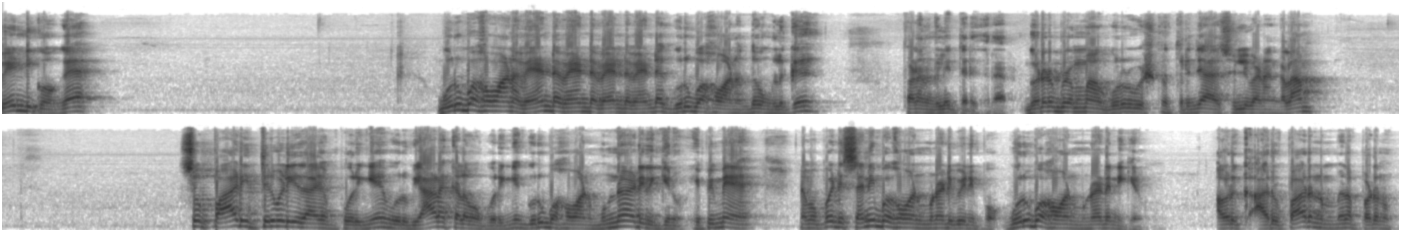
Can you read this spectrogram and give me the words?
வேண்டிக்கோங்க. குரு பகவானை வேண்ட வேண்ட வேண்ட வேண்ட குரு பகவான் வந்து உங்களுக்கு பலன்களை தருகிறார். குரு பிரம்மா குரு விஷ்ணு தெரிஞ்சு அதை சொல்லி வணங்கலாம். ஸோ பாடி திருவள்ளிதாயம் போகிறீங்க ஒரு வியாழக்கிழமை போகிறீங்க குரு பகவான் முன்னாடி நிற்கணும் எப்பயுமே நம்ம போயிட்டு சனி பகவான் முன்னாடி போய் நிற்போம் குரு பகவான் முன்னாடி நிற்கணும் அவருக்கு அரு நம்ம மேலே படணும்.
